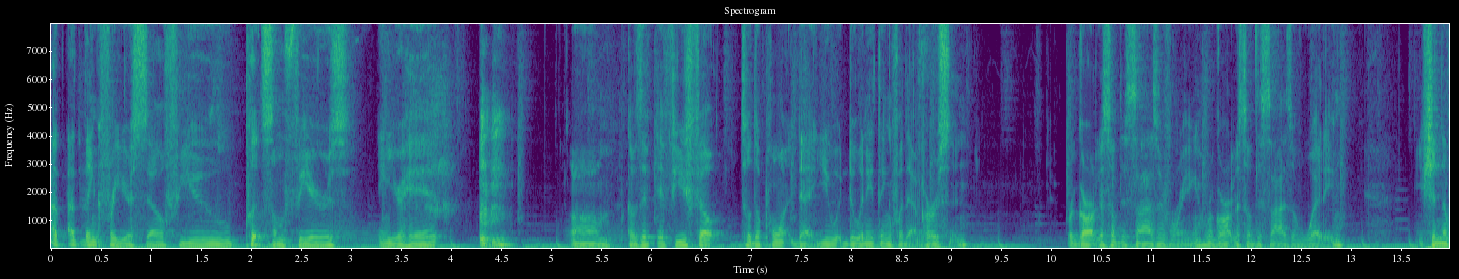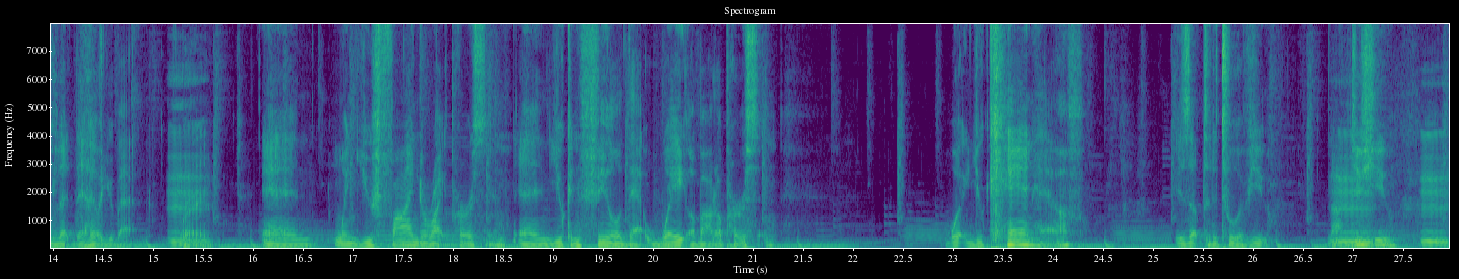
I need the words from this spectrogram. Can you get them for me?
I, I think for yourself, you put some fears in your head. Um, because if, if you felt to the point that you would do anything for that person, regardless of the size of ring, regardless of the size of wedding, you shouldn't have let that held you back. Right. And when you find the right person and you can feel that way about a person, what you can have is up to the two of you, not mm. just you. Mm.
